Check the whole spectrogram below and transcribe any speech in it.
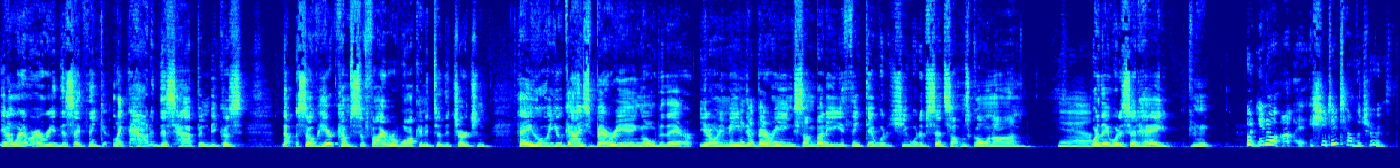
You know, whenever I read this, I think, like, how did this happen? Because now, so here comes Sapphira walking into the church and, hey, who are you guys burying over there? You know what I mean? think They're burying somebody. You think they would? She would have said something's going on, Yeah. or they would have said, hey, mm, But you know, I, she did tell the truth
